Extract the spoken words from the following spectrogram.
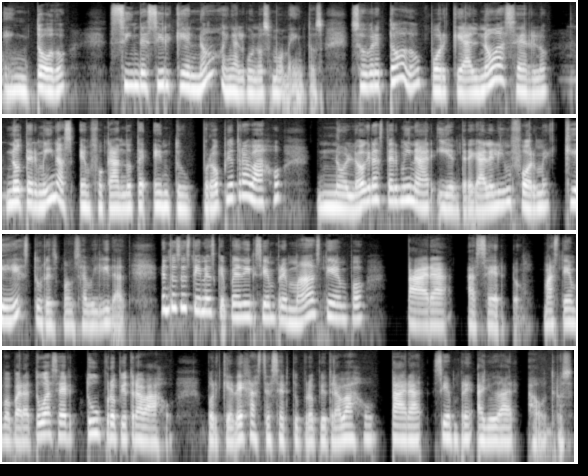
en todo, sin decir que no en algunos momentos, sobre todo porque al no hacerlo, no terminas enfocándote en tu propio trabajo, no logras terminar y entregar el informe que es tu responsabilidad. Entonces tienes que pedir siempre más tiempo para hacerlo, más tiempo para tú hacer tu propio trabajo, porque dejas de hacer tu propio trabajo para siempre ayudar a otros.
